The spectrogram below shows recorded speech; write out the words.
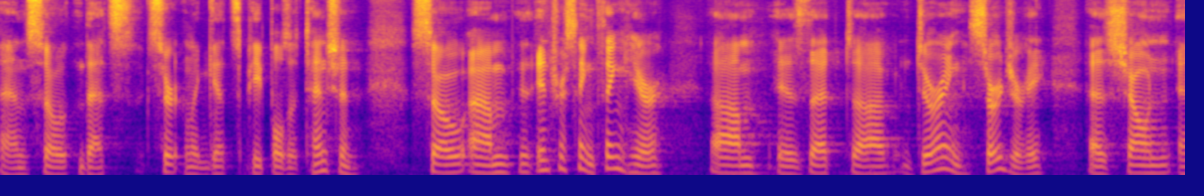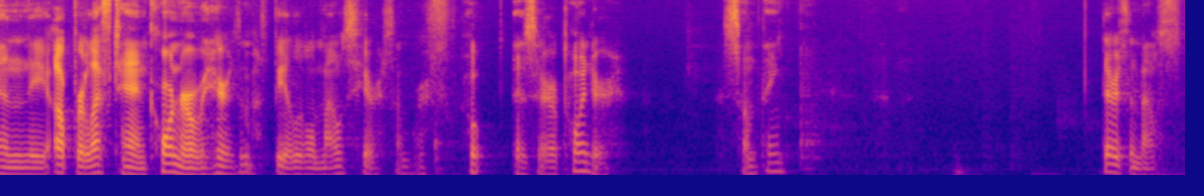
And so that certainly gets people's attention. So um, the interesting thing here um, is that uh, during surgery, as shown in the upper left-hand corner over here, there must be a little mouse here somewhere. Oh, is there a pointer? Something? There's the mouse.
